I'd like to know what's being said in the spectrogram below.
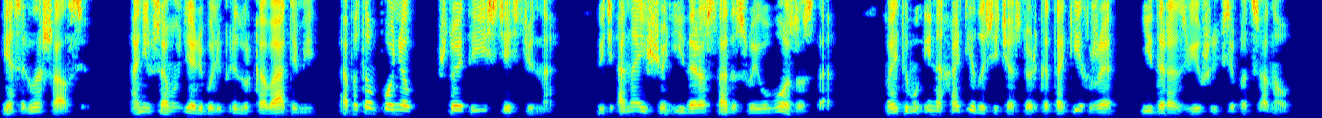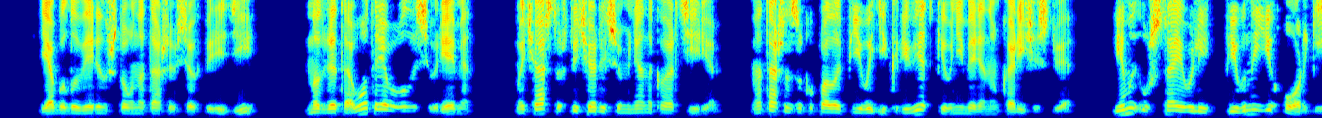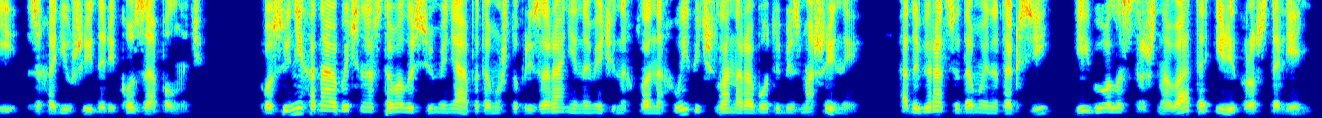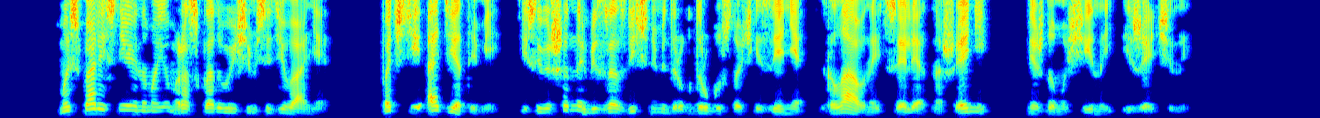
Я соглашался. Они в самом деле были придурковатыми, а потом понял, что это естественно ведь она еще не доросла до своего возраста, поэтому и находила сейчас только таких же недоразвившихся пацанов. Я был уверен, что у Наташи все впереди, но для того требовалось время. Мы часто встречались у меня на квартире. Наташа закупала пиво и креветки в немеренном количестве, и мы устраивали пивные оргии, заходившие далеко за полночь. После них она обычно оставалась у меня, потому что при заранее намеченных планах выпить шла на работу без машины, а добираться домой на такси ей бывало страшновато или просто лень. Мы спали с нею на моем раскладывающемся диване, почти одетыми и совершенно безразличными друг к другу с точки зрения главной цели отношений между мужчиной и женщиной.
